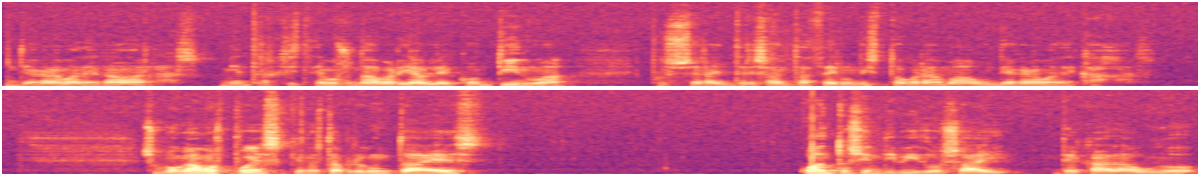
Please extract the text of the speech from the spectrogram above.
diagrama de barras, mientras que si tenemos una variable continua, pues será interesante hacer un histograma o un diagrama de cajas. Supongamos pues que nuestra pregunta es cuántos individuos hay de cada uno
